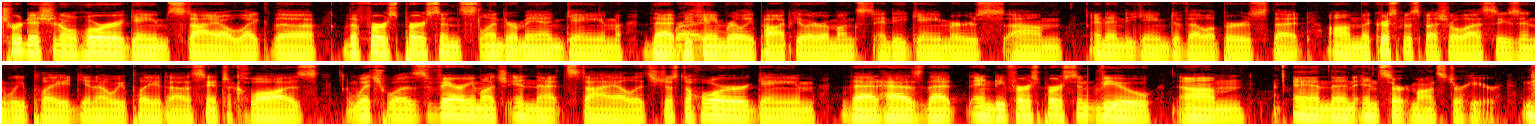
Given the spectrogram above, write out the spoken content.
traditional horror game style like the the first person slender man game that Right. became really popular amongst indie gamers um, and indie game developers that on the christmas special last season we played you know we played uh, santa claus which was very much in that style it's just a horror game that has that indie first person view um, and then insert monster here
